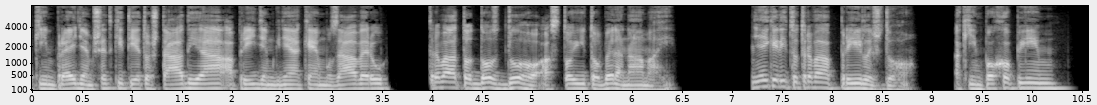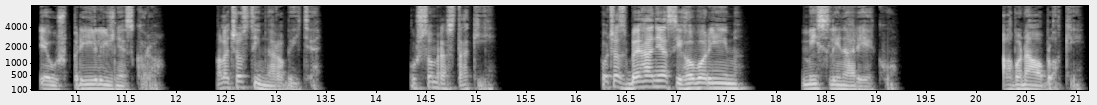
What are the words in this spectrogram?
že kým prejdem všetky tieto štádiá a prídem k nejakému záveru, Trvá to dosť dlho a stojí to veľa námahy. Niekedy to trvá príliš dlho. A kým pochopím, je už príliš neskoro. Ale čo s tým narobíte? Už som raz taký. Počas behania si hovorím, mysli na rieku. Alebo na oblaky.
